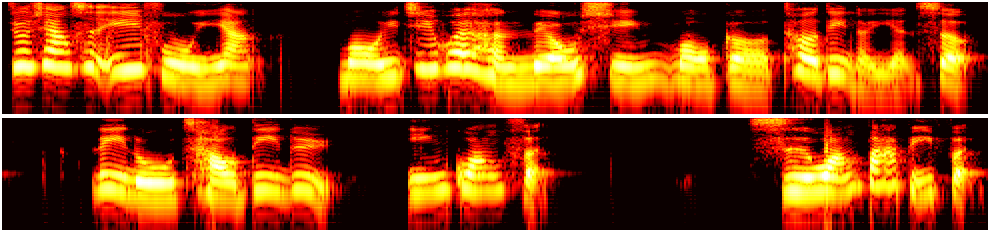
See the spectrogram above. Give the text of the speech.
就像是衣服一样。某一季会很流行某个特定的颜色，例如草地绿、荧光粉、死亡芭比粉。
